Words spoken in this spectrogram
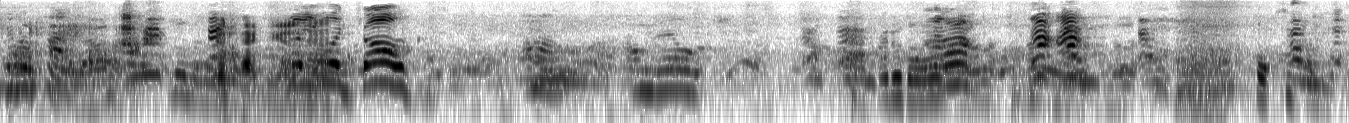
ที่มันขายแล้วค่ะนู่นเป็นแพ็คอย่างนั้น You ฮะ a dog. I'm a, I'm milk. ไปดูตรงนี้นนั่นแหละนั่นแหละนั่นแหละหกสิบกว่าลิตร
